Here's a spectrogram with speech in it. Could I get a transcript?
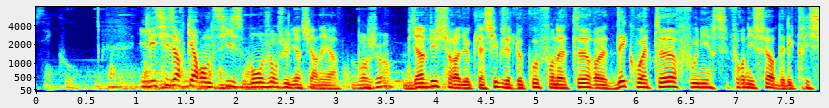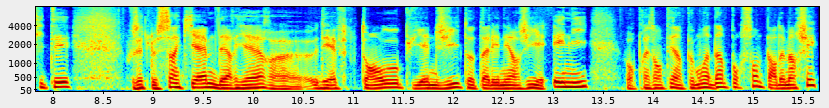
Campus. Il est 6h46. Bonjour Julien Tchernia. Bonjour. Bienvenue sur Radio Classique. Vous êtes le cofondateur d'Équateur, fournisseur d'électricité. Vous êtes le cinquième derrière EDF tout en haut, puis Engie, Total Energy et Eni. Vous représentez un peu moins d'un pour cent de part de marché.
